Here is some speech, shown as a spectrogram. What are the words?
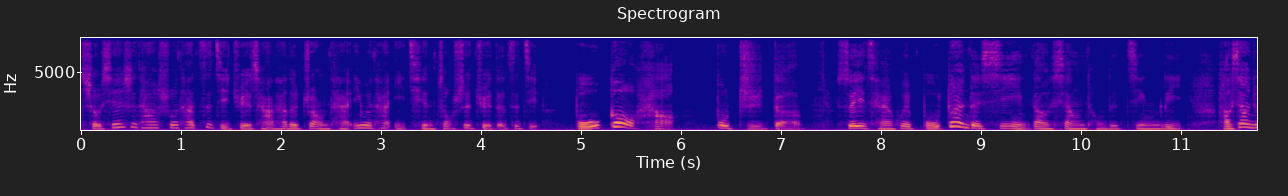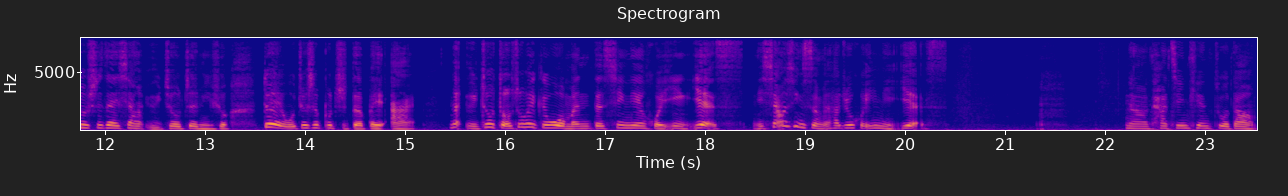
首先是他说他自己觉察他的状态，因为他以前总是觉得自己不够好，不值得，所以才会不断的吸引到相同的经历，好像就是在向宇宙证明说，对，我就是不值得被爱。那宇宙总是会给我们的信念回应，yes，你相信什么，他就回应你，yes。那他今天做到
